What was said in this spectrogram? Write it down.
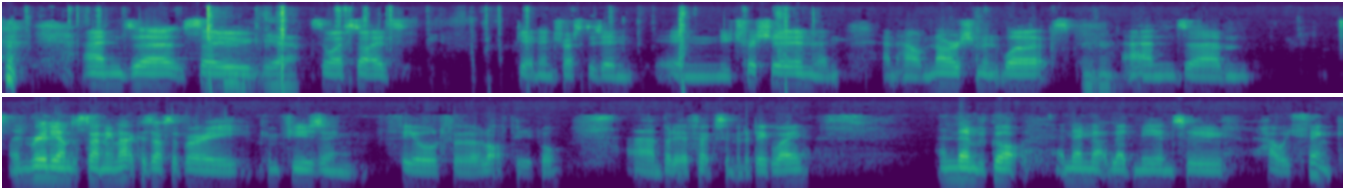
and uh, so yeah, so I started getting interested in in nutrition and and how nourishment works, mm-hmm. and um, and really understanding that because that's a very confusing field for a lot of people, um, but it affects them in a big way. And then we've got, and then that led me into how we think.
